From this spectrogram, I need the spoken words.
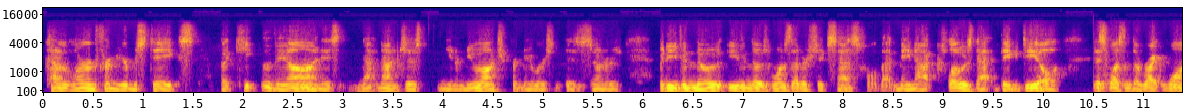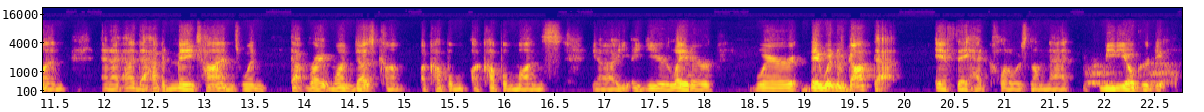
kind of learn from your mistakes, but keep moving on is not not just you know new entrepreneurs and business owners, but even those even those ones that are successful that may not close that big deal. This wasn't the right one, and I've had that happen many times when that right one does come a couple a couple months, you know, a, a year later, where they wouldn't have got that if they had closed on that mediocre deal.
